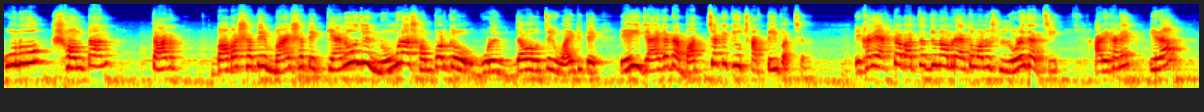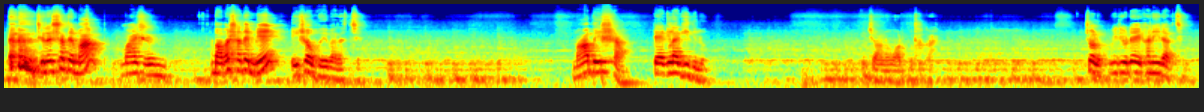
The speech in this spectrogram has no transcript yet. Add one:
কোনো সন্তান তার বাবার সাথে, মায়ের সাথে কেন যে নোংরা সম্পর্ক গড়ে দেওয়া হচ্ছে এই ওয়াইটিতে এই জায়গাটা বাচ্চাকে কেউ ছাড়তেই পারছে না। এখানে একটা বাচ্চার জন্য আমরা এত মানুষ লড়ে যাচ্ছি, আর এখানে এরা ছেলের সাথে মা, মায়ের বাবার সাথে মেয়ে, এইসব হয়ে বেড়াচ্ছে। মা বেশ্যা ট্যাগ লাগিয়ে দিল। জানোয়ার কোথাকার। চলো, ভিডিওটা এখানেই রাখছি।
